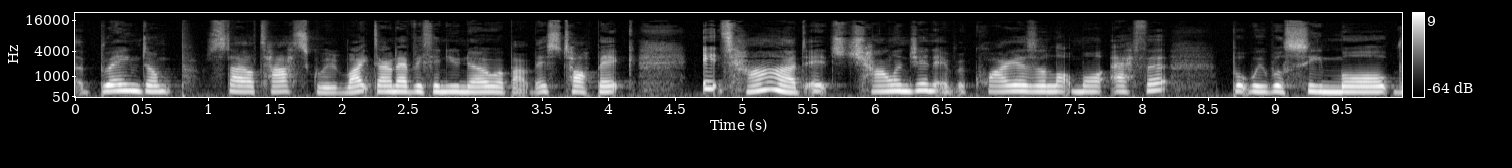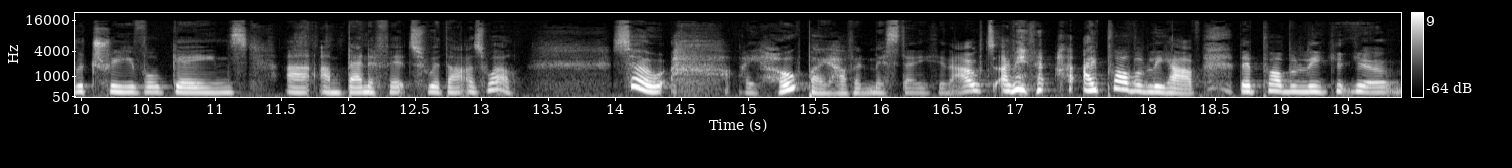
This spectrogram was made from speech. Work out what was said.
a brain dump style task. We write down everything you know about this topic it's hard, it's challenging, it requires a lot more effort, but we will see more retrieval gains uh, and benefits with that as well. So, I hope I haven't missed anything out. I mean, I probably have. They're probably, you know,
